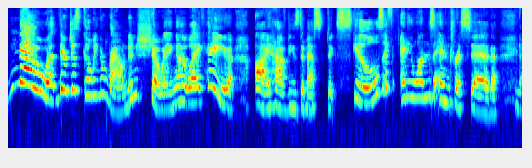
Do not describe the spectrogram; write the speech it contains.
no, they're just going around and showing, uh, like, hey, I have these domestic skills if anyone's interested. No.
